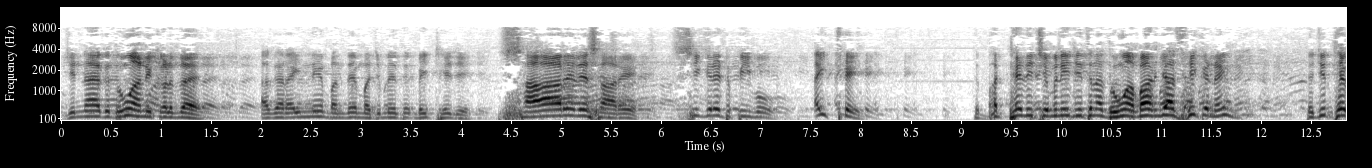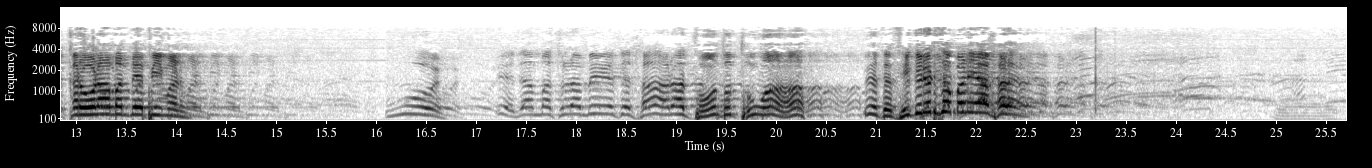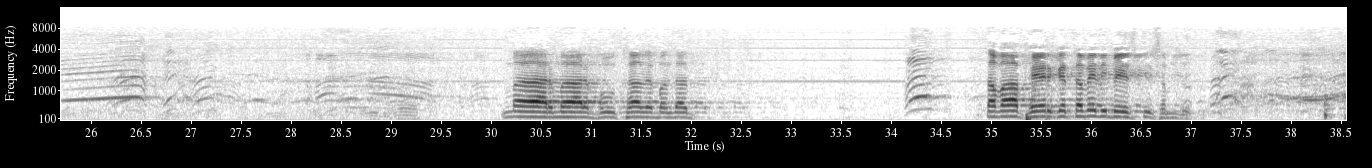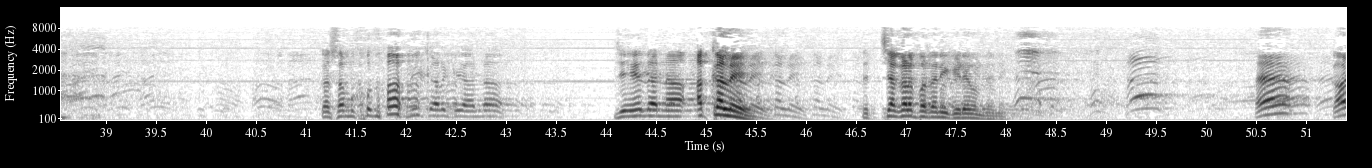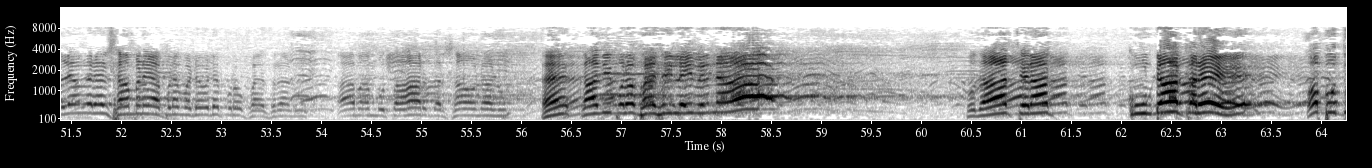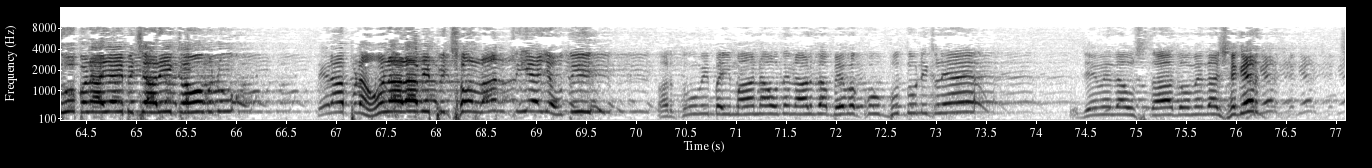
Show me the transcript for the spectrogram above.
جنہ ایک دھواں نکلتا ہے، اگر اینے بندے مجمے تے بیٹھے جے سارے دے سارے سگریٹ پیو ایتھے بٹھے دی چمنی جتنا دھواں بن جاتی کہ نہیں جتھے کروڑا بندے پیمن مطلب یہ سارا تھوں تو تھواں یہ تو سگریٹ سے بنیا کھڑا مار مار بوتھا دے بندہ توا پھیر کے توے دی بےزتی سمجھے قسم خدا بھی کر کے آنا۔ جی یہ نا اقل ہے تو چگڑ پتہ نہیں کہڑے ہوں نے۔ ہاں؟ کالیا میرے سامنے اپنے وڈے وڈے پروفیسر میں متار درسا انہوں کا ہاں؟ پروفیسری لئی پھرنا۔ خدا تیرا کونڈا کرے۔ وہ بدھو بنایا بچاری قوم نو تیرا پڑھاؤ والا بھی پچھوں لانتی ہے یہودی اور تو بھی بےمان آ دا بے وقوف بدھو نکلیا جیویں دا استاد اویں دا شگرد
